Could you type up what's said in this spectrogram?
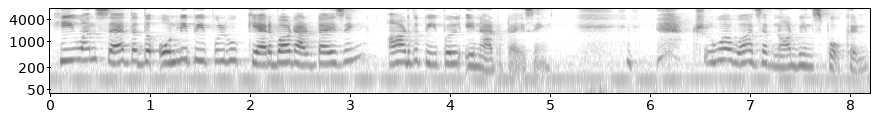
he once said that the only people who care about advertising are the people in advertising. Truer words have not been spoken.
